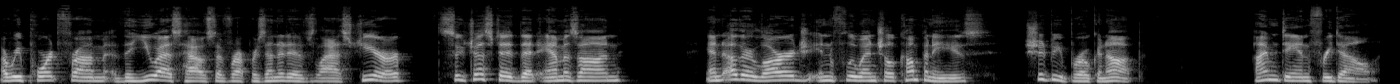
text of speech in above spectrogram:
A report from the US House of Representatives last year suggested that Amazon and other large influential companies should be broken up. I'm Dan Friedell.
